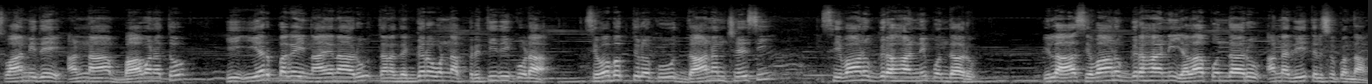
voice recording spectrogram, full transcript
స్వామిదే అన్న భావనతో ఈ ఇయర్పగై నాయనారు తన దగ్గర ఉన్న ప్రతిదీ కూడా శివభక్తులకు దానం చేసి శివానుగ్రహాన్ని పొందారు. ఇలా శివానుగ్రహాన్ని ఎలా పొందారు అన్నది తెలుసుకుందాం.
